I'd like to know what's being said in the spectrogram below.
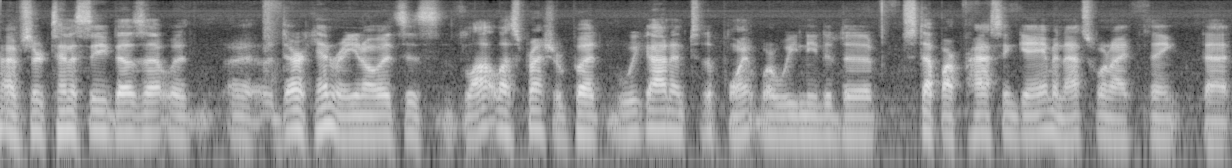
I'm sure Tennessee does that with uh, Derrick Henry. You know, it's it's a lot less pressure. But we got into the point where we needed to step our passing game, and that's when I think that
